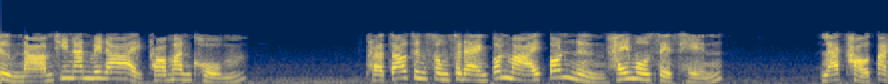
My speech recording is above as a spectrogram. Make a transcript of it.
ดื่มน้ำที่นั่นไม่ได้ เพราะมันขม พระเจ้าจึงทรงแสดงต้นไม้ต้นหนึ่งให้โมเสสเห็น และเขาตัด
